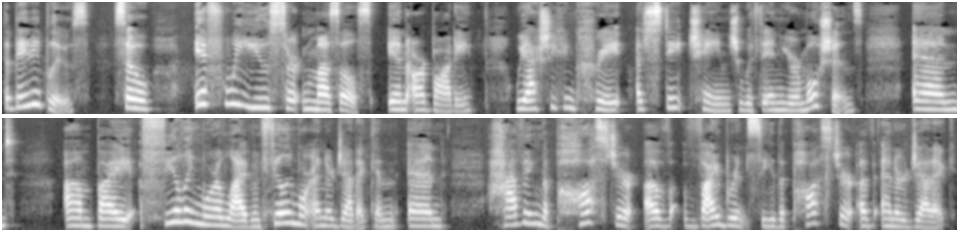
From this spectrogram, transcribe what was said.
the baby blues. So if we use certain muscles in our body, we actually can create a state change within your emotions. And um, by feeling more alive and feeling more energetic and, and having the posture of vibrancy, the posture of energetic,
